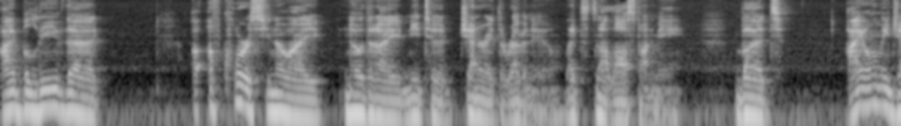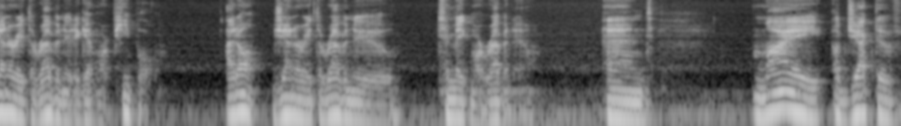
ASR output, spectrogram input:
I believe that, of course, you know, I know that I need to generate the revenue. Like it's not lost on me. But I only generate the revenue to get more people. I don't generate the revenue to make more revenue. And my objective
